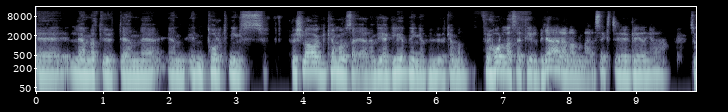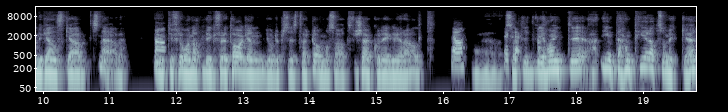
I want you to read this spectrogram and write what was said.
eh, lämnat ut en, eh, en, en tolkningsförslag kan man säga, en vägledning. Hur kan man förhålla sig till begäran av de här 60 regleringarna som är ganska snäv. Ja. Utifrån att byggföretagen gjorde precis tvärtom och sa att försök att reglera allt. Ja, eh, så vi har inte, inte hanterat så mycket,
